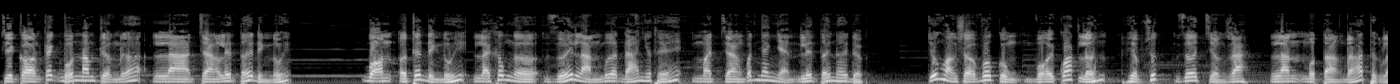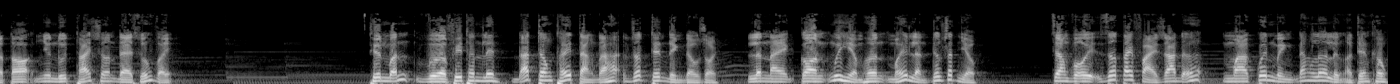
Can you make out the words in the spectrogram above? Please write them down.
chỉ còn cách 4 năm trường nữa là chàng lên tới đỉnh núi. Bọn ở trên đỉnh núi lại không ngờ dưới làn mưa đá như thế mà chàng vẫn nhanh nhẹn lên tới nơi được. Chúng hoàng sợ vô cùng vội quát lớn, hiệp sức dơ trường ra, lăn một tảng đá thực là to như núi Thái Sơn đè xuống vậy. Thiên Mẫn vừa phi thân lên đã trông thấy tảng đá rớt trên đỉnh đầu rồi. Lần này còn nguy hiểm hơn mấy lần trước rất nhiều. Chàng vội giơ tay phải ra đỡ mà quên mình đang lơ lửng ở trên không.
